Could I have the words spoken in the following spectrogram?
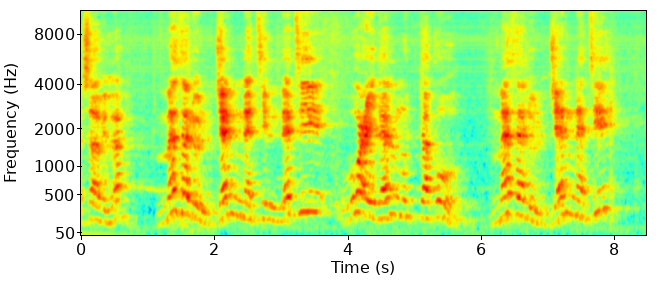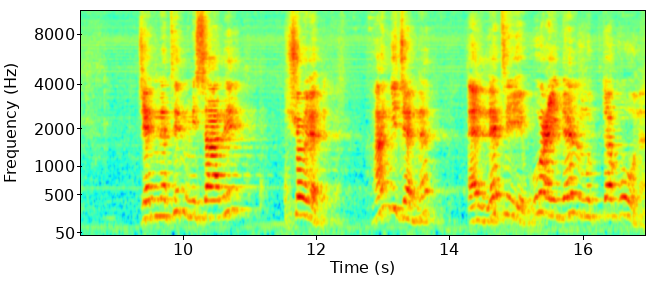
Estağfirullah Meselül cennetilleti vu'idel muttakûn Meselül cenneti cennetin misali şöyledir. Hangi cennet? Elleti vu'idel muttakûne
